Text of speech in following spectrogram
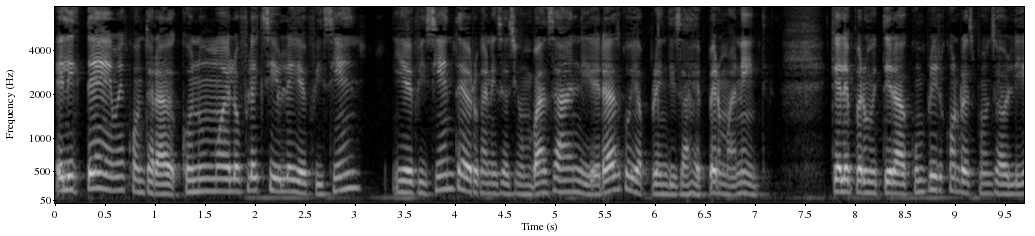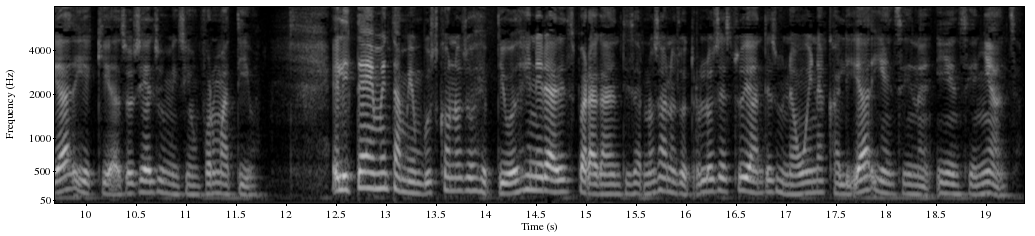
El ITM contará con un modelo flexible y eficiente, de organización basada en liderazgo y aprendizaje permanentes que le permitirá cumplir con responsabilidad y equidad social su misión formativa. El ITM también busca unos objetivos generales para garantizarnos a nosotros los estudiantes una buena calidad y, enseñanza.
